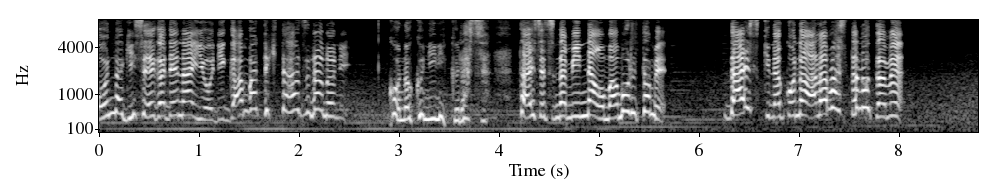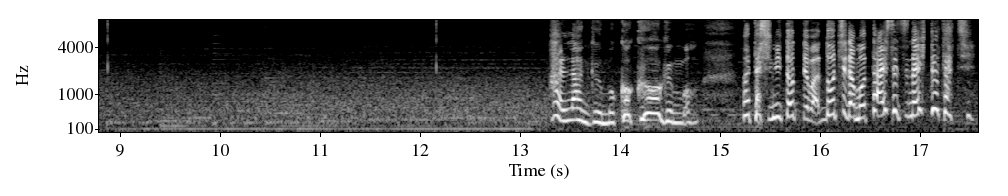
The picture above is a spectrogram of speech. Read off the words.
こんな犠牲が出ないように頑張ってきたはずなのに。この国に暮らす大切なみんなを守るため。大好きなこのアラバスタのため。反乱軍も国王軍も私にとってはどちらも大切な人たち。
